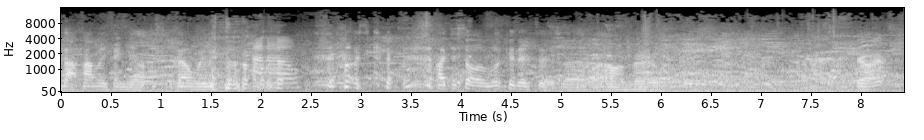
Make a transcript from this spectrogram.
That family thing you're filming. I know. I just started looking at it. I like, oh no. You alright?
